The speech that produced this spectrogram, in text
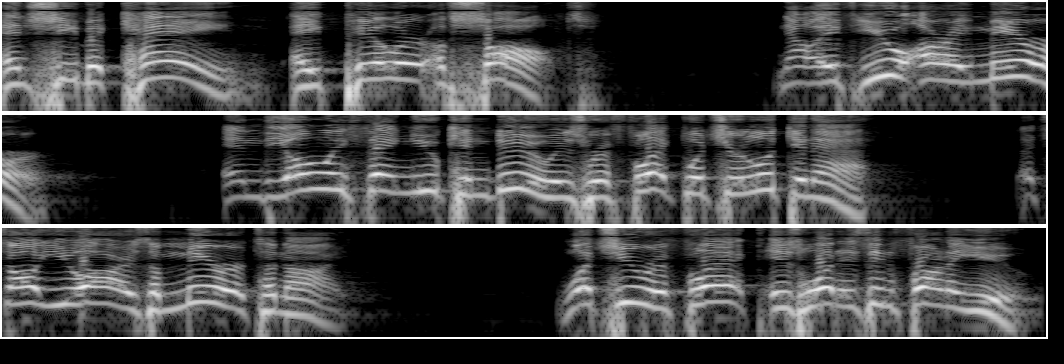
And she became a pillar of salt. Now, if you are a mirror, and the only thing you can do is reflect what you're looking at. That's all you are is a mirror tonight. What you reflect is what is in front of you.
